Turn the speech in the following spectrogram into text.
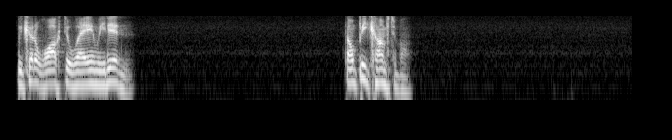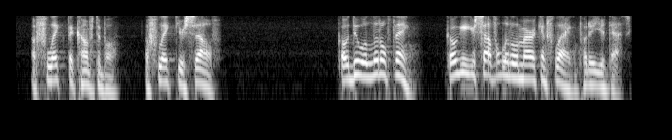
We could have walked away and we didn't. Don't be comfortable. Afflict the comfortable. Afflict yourself. Go do a little thing. Go get yourself a little American flag and put it at your desk.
